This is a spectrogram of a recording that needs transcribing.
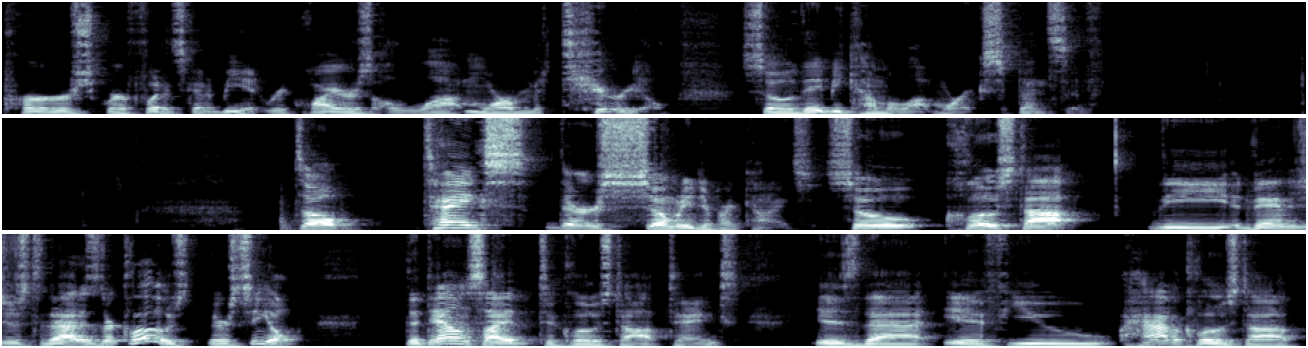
per square foot it's going to be. It requires a lot more material, so they become a lot more expensive. So tanks, there's so many different kinds. So closed top, the advantages to that is they're closed, they're sealed. The downside to closed top tanks is that if you have a closed top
